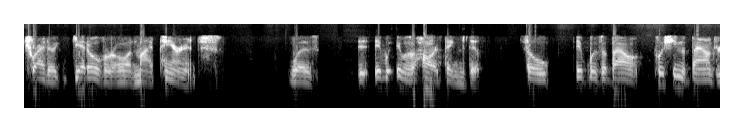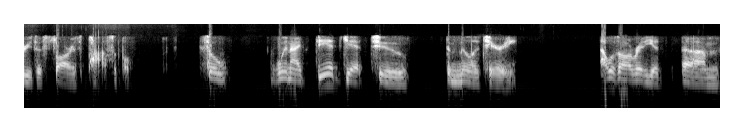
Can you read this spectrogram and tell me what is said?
try to get over on my parents was it, it, it was a hard thing to do. So it was about pushing the boundaries as far as possible. So when I did get to the military, I was already um,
